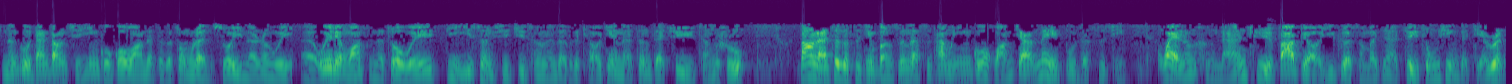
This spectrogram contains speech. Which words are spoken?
能够担当起英国国王的这个重任，所以呢，认为呃威廉王子呢作为第一顺序继承人的这个条件呢正在趋于成熟。当然，这个事情本身呢是他们英国皇家内部的事情，外人很难去发表一个什么呢最终性的结论。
